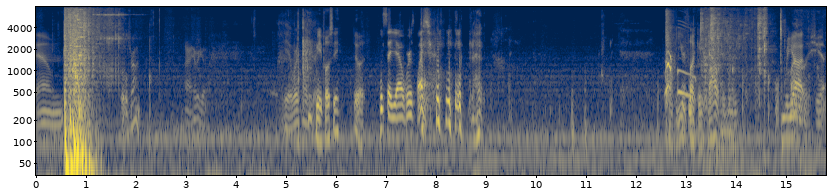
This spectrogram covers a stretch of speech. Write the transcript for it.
am a little drunk. Alright, here we go. Yeah, where's my Me pussy? Do it. He said, yeah, where's my drink? You fucking coward, dude. We got Oh, shit.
